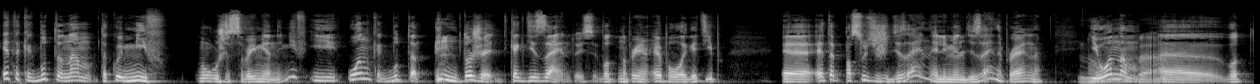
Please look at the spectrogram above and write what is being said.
это как будто нам такой миф, ну, уже современный миф, и он как будто тоже как дизайн. То есть, вот, например, Apple логотип, э, это, по сути же, дизайн, элемент дизайна, правильно? Ну, и он нам да. э, вот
